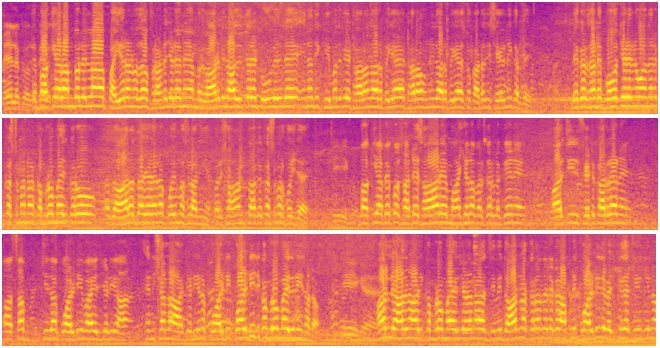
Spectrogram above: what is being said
ਬਿਲਕੁਲ ਤੇ ਬਾਕੀ ਅਲਹਮਦੁਲਿਲਾ ਭਾਈ ਹਰਾਂ ਨੂੰ ਉਹਦਾ ਫਰੰਟ ਜਿਹੜੇ ਨੇ ਮਰਗਾੜ ਵੀ ਲਾ ਦਿੱਤੇ ਨੇ ਟੂ ਵੀਲ ਦੇ। ਇਹਨਾਂ ਦੀ ਕੀਮਤ ਵੀ 18000 ਰੁਪਇਆ ਹੈ 18 19000 ਰੁਪਇਆ ਇਸ ਤੋਂ ਘੱਟ ਅਸੀਂ ਸੇਲ ਨਹੀਂ ਕਰਦੇ। ਲੇਕਿਨ ਸਾਡੇ ਬਹੁਤ ਜਿਹੜੇ ਨੇ ਉਹ ਆਉਂਦੇ ਨੇ ਕਸਟਮਰ ਨਾਲ ਕੰਪਰੋਮਾਈਜ਼ ਕਰੋ ਹਜ਼ਾਰ ਦਾ ਜਿਹੜਾ ਨਾ ਕੋਈ ਮਸਲਾ ਨਹੀਂ ਹੈ ਪਰੇਸ਼ਾਨ ਤਾਂ ਕਿ ਕਸਟਮਰ ਖੁਸ਼ ਜਾਏ। ਠੀਕ ਹੋ। ਬਾਕੀ ਆ ਵੇਖੋ ਸਾਡੇ ਸਾਰੇ ਮਾਸ਼ਾਅੱਲਾ ਵਰਕਰ ਲੱਗੇ ਨੇ ਹਰ ਚੀਜ਼ ਫਿੱਟ ਕਰ ਰਹੇ ਨੇ ਆ ਸਭ ਚੀਜ਼ਾਂ ਕੁਆਲਿਟੀ ਵਾਈਜ਼ ਜਿਹੜੀ ਆ ਇਨਸ਼ਾਅੱਲਾ ਜਿਹੜੀ ਹੈ ਨਾ ਕੁਆਲਿਟੀ ਕੁਆਲਿਟੀ 'ਚ ਕੰਪਰੋਮਾਈਜ਼ ਨਹੀਂ ਸਾਡਾ। ਠੀਕ ਹੈ। ਹਰ ਲਿਹਾਜ਼ ਨਾਲ ਅਸੀਂ ਕੰਪਰੋਮਾਈਜ਼ ਜਿਹੜਾ ਨਾ ਜ਼ਿਮੀਦਾਰ ਨਾ ਕਰਾਂਗੇ ਲੇਕਿਨ ਆਪਣੀ ਕੁਆਲਿਟੀ ਦੇ ਵਿੱਚ ਕਿਸੇ ਚੀਜ਼ ਦੀ ਨਾ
